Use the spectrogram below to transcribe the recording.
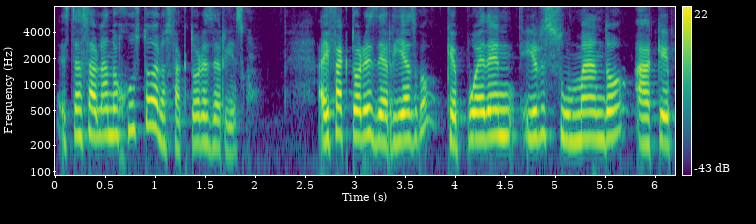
Estás hablando justo de los factores de riesgo. Hay factores de riesgo que pueden ir sumando a que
